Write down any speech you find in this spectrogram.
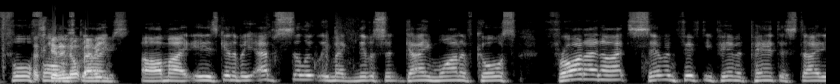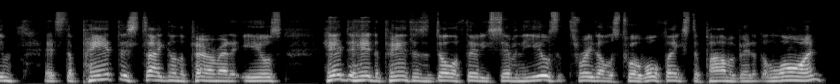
4 let's finals games. Oh, mate, it is going to be absolutely magnificent. Game one, of course, Friday night, 7.50 p.m. at Panthers Stadium. It's the Panthers taking on the Parramatta Eels. Head to head, the Panthers $1.37, the Eels at $3.12, all thanks to Palmerbet at the line.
